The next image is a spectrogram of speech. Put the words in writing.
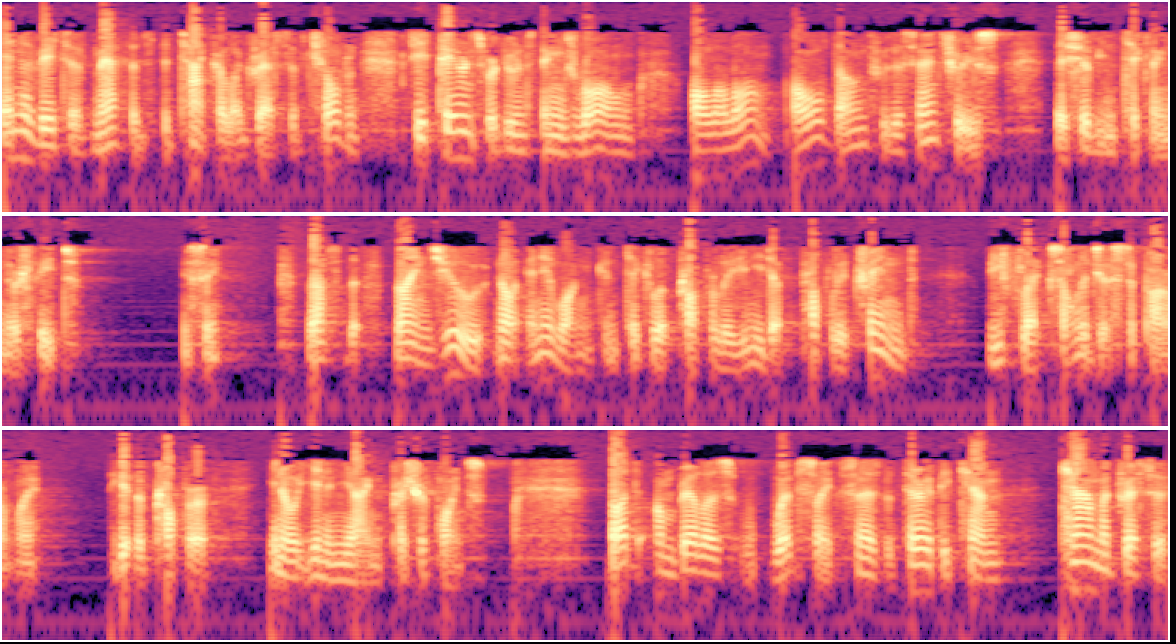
innovative methods to tackle aggressive children. See, parents were doing things wrong all along, all down through the centuries. They should have been tickling their feet. You see? That's the, mind you, not anyone can tickle it properly. You need a properly trained reflexologist, apparently, to get the proper, you know, yin and yang pressure points. Bud Umbrella's website says that therapy can calm aggressive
